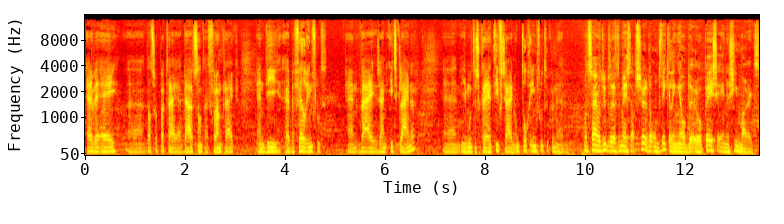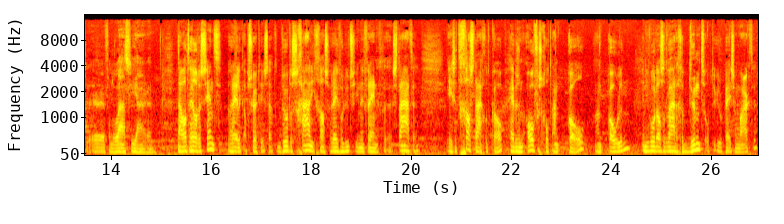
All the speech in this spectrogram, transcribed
RWE, uh, dat soort partijen uit Duitsland, uit Frankrijk. En die hebben veel invloed. En wij zijn iets kleiner. En je moet dus creatief zijn om toch invloed te kunnen hebben. Wat zijn wat u betreft de meest absurde ontwikkelingen op de Europese energiemarkt uh, van de laatste jaren? Nou, wat heel recent redelijk absurd is... dat door de schaliegasrevolutie in de Verenigde Staten... is het gas daar goedkoop. Hebben ze een overschot aan kool, aan kolen. En die worden als het ware gedumpt op de Europese markten.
